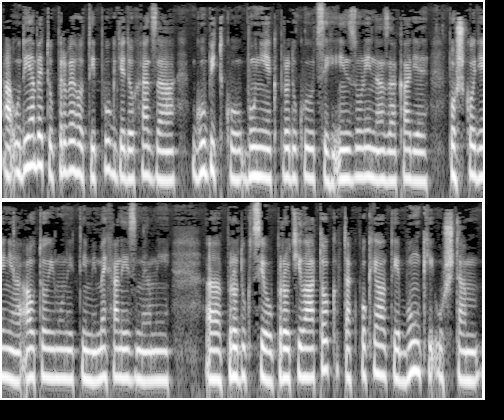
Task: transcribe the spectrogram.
A u diabetu prvého typu, kde dochádza k úbytku buniek produkujúcich inzulín na základe poškodenia autoimunitnými mechanizmami, e, produkciou protilátok, tak pokiaľ tie bunky už tam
